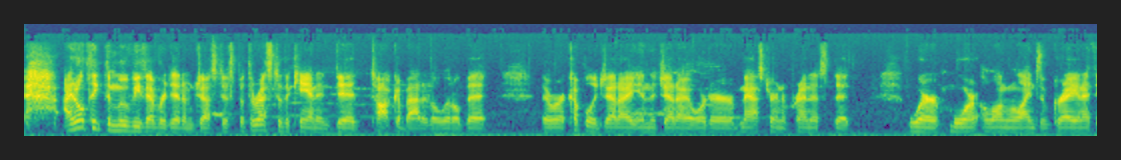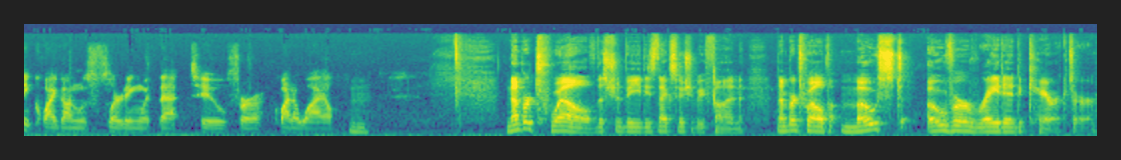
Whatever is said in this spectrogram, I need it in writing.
I don't think the movies ever did him justice, but the rest of the canon did talk about it a little bit. There were a couple of Jedi in the Jedi Order, Master and Apprentice, that were more along the lines of gray, and I think Qui Gon was flirting with that too for quite a while. Number twelve. This should be these next two should be fun. Number twelve. Most overrated character.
